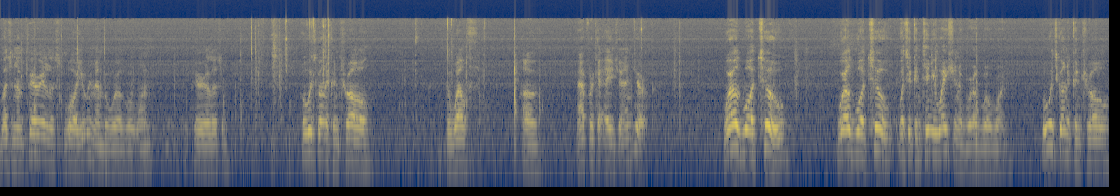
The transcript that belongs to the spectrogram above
was an imperialist war. You remember World War One, imperialism. Who was going to control the wealth of Africa, Asia, and Europe? World War Two World War II was a continuation of World War I. Who was going to control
